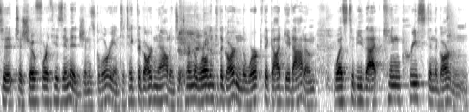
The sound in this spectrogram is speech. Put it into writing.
to, to show forth his image and his glory and to take the garden out and to turn the world into the garden. The work that God gave Adam was to be that king priest in the garden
